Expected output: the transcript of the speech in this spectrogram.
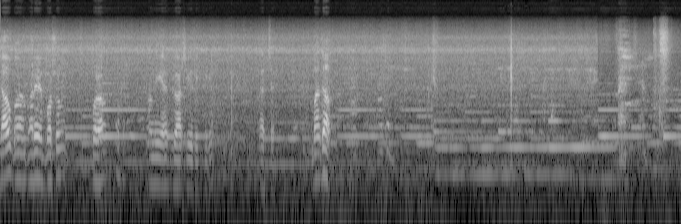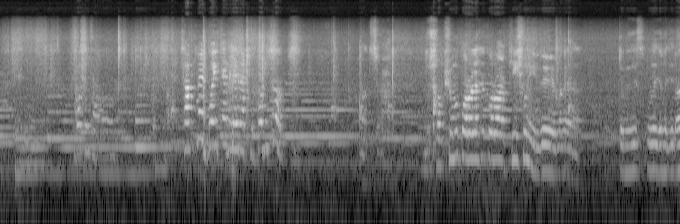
যাও ঘরে বসো পড়াও। আমি একটু আসি ওদিক থেকে। আচ্ছা। মা যাও। সবসময় বই টেবিলে রাখি পড়ি তো। আচ্ছা। সবসময় পড়ালেখা করো আর কি শুনি যে মানে তুমি স্কুলে গেলে কিনা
